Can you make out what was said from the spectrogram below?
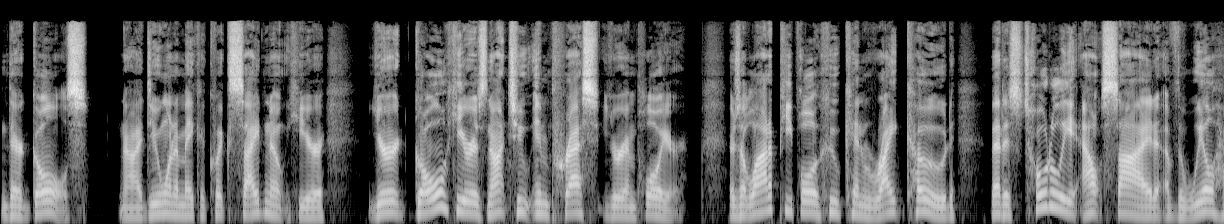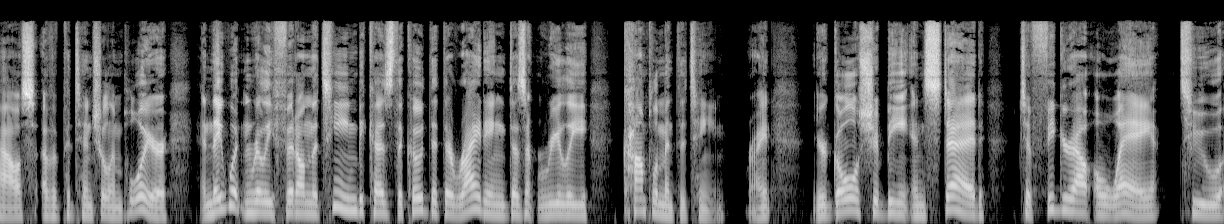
their goals. Now, I do want to make a quick side note here. Your goal here is not to impress your employer. There's a lot of people who can write code that is totally outside of the wheelhouse of a potential employer, and they wouldn't really fit on the team because the code that they're writing doesn't really complement the team, right? Your goal should be instead to figure out a way to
